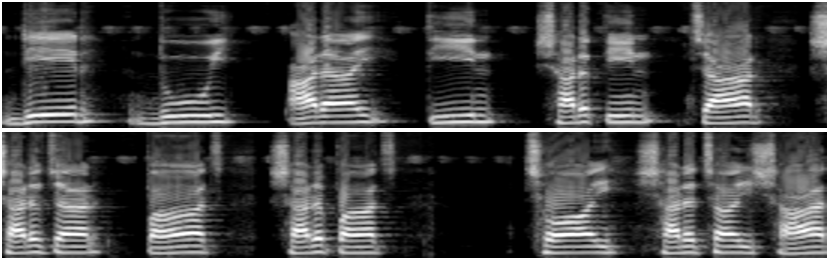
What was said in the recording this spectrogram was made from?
দেড়, দুই, আড়াই, তিন, সাড়ে তিন, চার, সাড়ে চার, পাঁচ, সাড়ে পাঁচ, ছয়, সাড়ে ছয়, সাত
